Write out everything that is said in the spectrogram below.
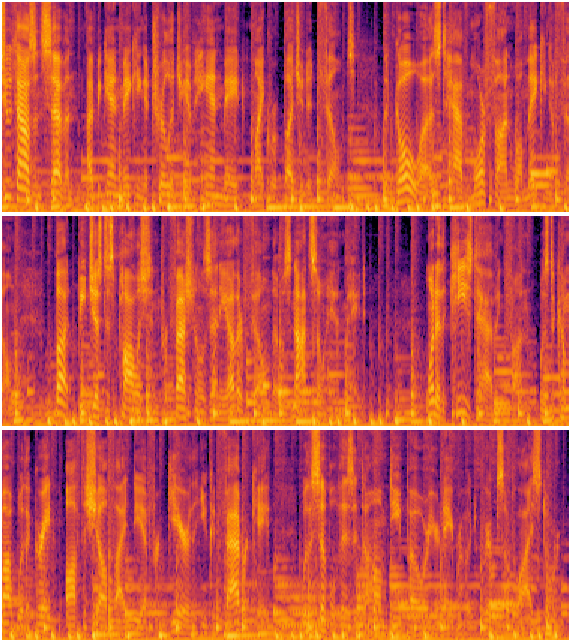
2007, I began making a trilogy of handmade, micro budgeted films. The goal was to have more fun while making a film, but be just as polished and professional as any other film that was not so handmade. One of the keys to having fun was to come up with a great off the shelf idea for gear that you could fabricate with a simple visit to Home Depot or your neighborhood grip supply store.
